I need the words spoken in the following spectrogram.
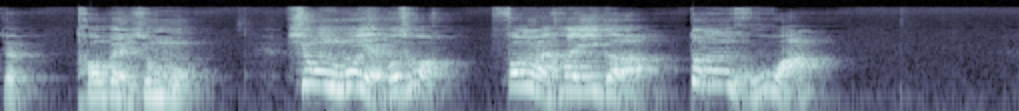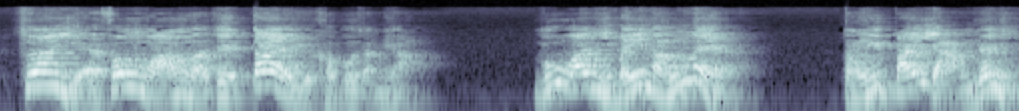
就投奔匈奴。匈奴也不错，封了他一个东胡王。虽然也封王了，这待遇可不怎么样。卢绾你没能耐呀，等于白养着你。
